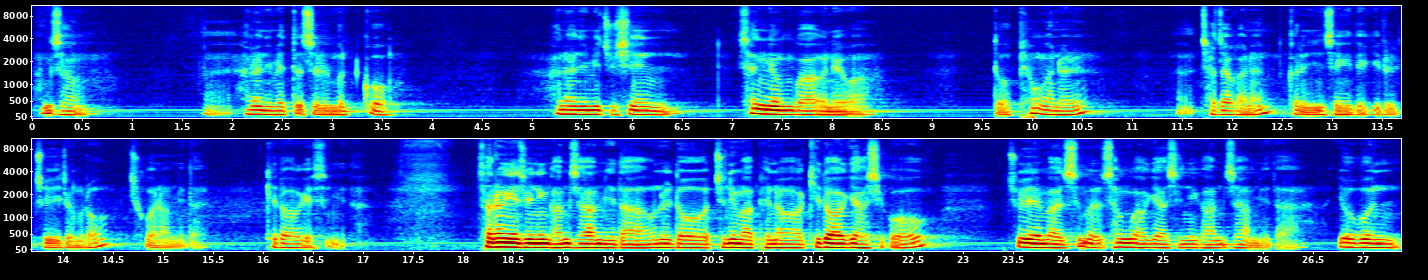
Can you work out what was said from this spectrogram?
항상 하나님의 뜻을 묻고 하나님이 주신 생명과 은혜와 또 평안을 찾아가는 그런 인생이 되기를 주의 이름으로 축원합니다. 기도하겠습니다. 사랑해 주님 감사합니다. 오늘도 주님 앞에 나와 기도하게 하시고 주의 말씀을 상고하게 하시니 감사합니다. 욥은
